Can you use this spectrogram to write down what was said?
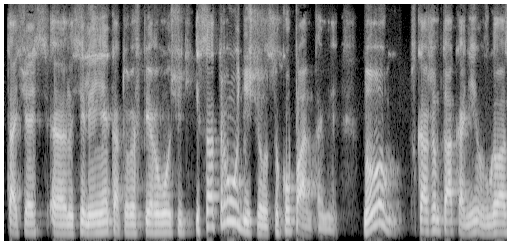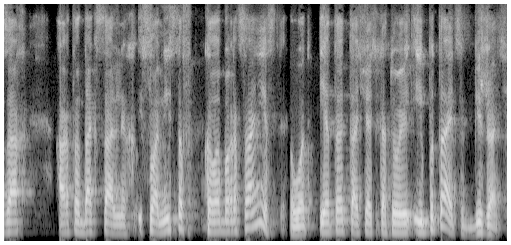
та часть э, населения, которая в первую очередь и сотрудничала с оккупантами. Но, скажем так, они в глазах ортодоксальных исламистов коллаборационисты. Вот это та часть, которая и пытается бежать.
